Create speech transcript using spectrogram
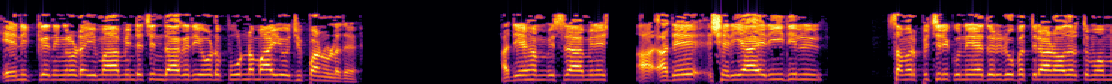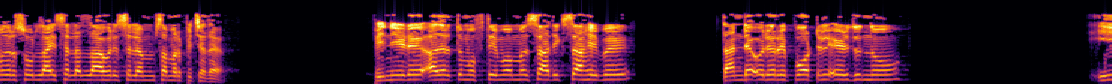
എനിക്ക് നിങ്ങളുടെ ഇമാമിന്റെ ചിന്താഗതിയോട് പൂർണമായി യോജിപ്പാണുള്ളത്. അദ്ദേഹം ഇസ്ലാമിനെ അതേ ശരിയായ രീതിയിൽ സമർപ്പിച്ചിരിക്കുന്ന ഏതൊരു രൂപത്തിലാണോ അതിർത്ത് മുഹമ്മദ് റസൂല്ലായി സല്ലാഹു അലൈവല്ലം സമർപ്പിച്ചത്? പിന്നീട് അതിർത്ത് മുഫ്തി മുഹമ്മദ് സാദിഖ് സാഹിബ് തന്റെ ഒരു റിപ്പോർട്ടിൽ എഴുതുന്നു ഈ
